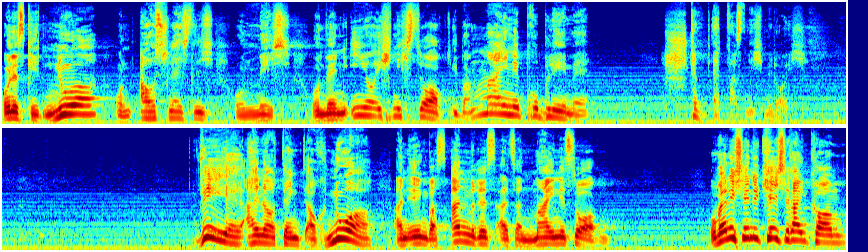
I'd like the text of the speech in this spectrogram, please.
Und es geht nur und ausschließlich um mich. Und wenn ihr euch nicht sorgt über meine Probleme, stimmt etwas nicht mit euch. Wehe, einer denkt auch nur an irgendwas anderes als an meine Sorgen. Und wenn ich in die Kirche reinkomme,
